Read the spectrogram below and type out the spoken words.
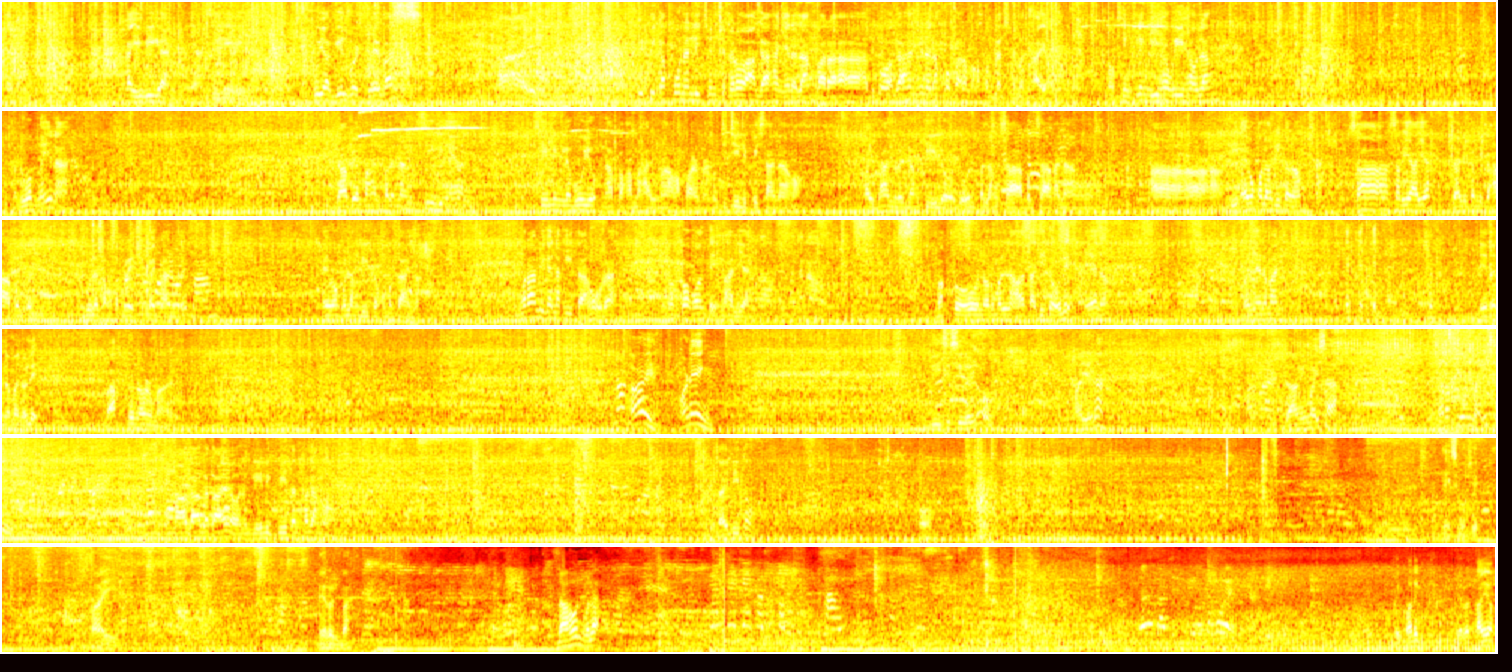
Kaibigan. Ayan, si Kuya Gilbert Cuevas. Ay, pipick up po ng lechon siya pero agahan niya na lang para, sabi ko, agahan niya na lang po para makapag-lunch naman tayo. So, simpleng ihaw-ihaw lang. Maluwag ngayon ah. Grabe ang mahal pala ng siling ngayon. Siling labuyo, napakamahal mga ka-farmer. Magchichili paste sana ako. 500 ang kilo. Doon pa lang sa bagsakan ng... ah di, ewan ko lang dito, no? Sa Sariaya. Galing kami kahapon doon. Gulat ako sa presyo, 500. Ewan ko lang dito kung magkano. Kung marami ka nakita, mura. Pag ko mahal yan. Back to normal na ata dito uli. Ayan oh. Kanya naman. Ayan na naman uli. Back to normal. Ay! Morning! Busy si Lolo. Ayan na. Daming mais ah. Sarap yung mais eh. Umaga-aga tayo, nagliligpitan pa lang oh. Ano tayo dito? Oh. Ate susi. Ay. Meron ba? Dahon, wala. Parik, meron tayo.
